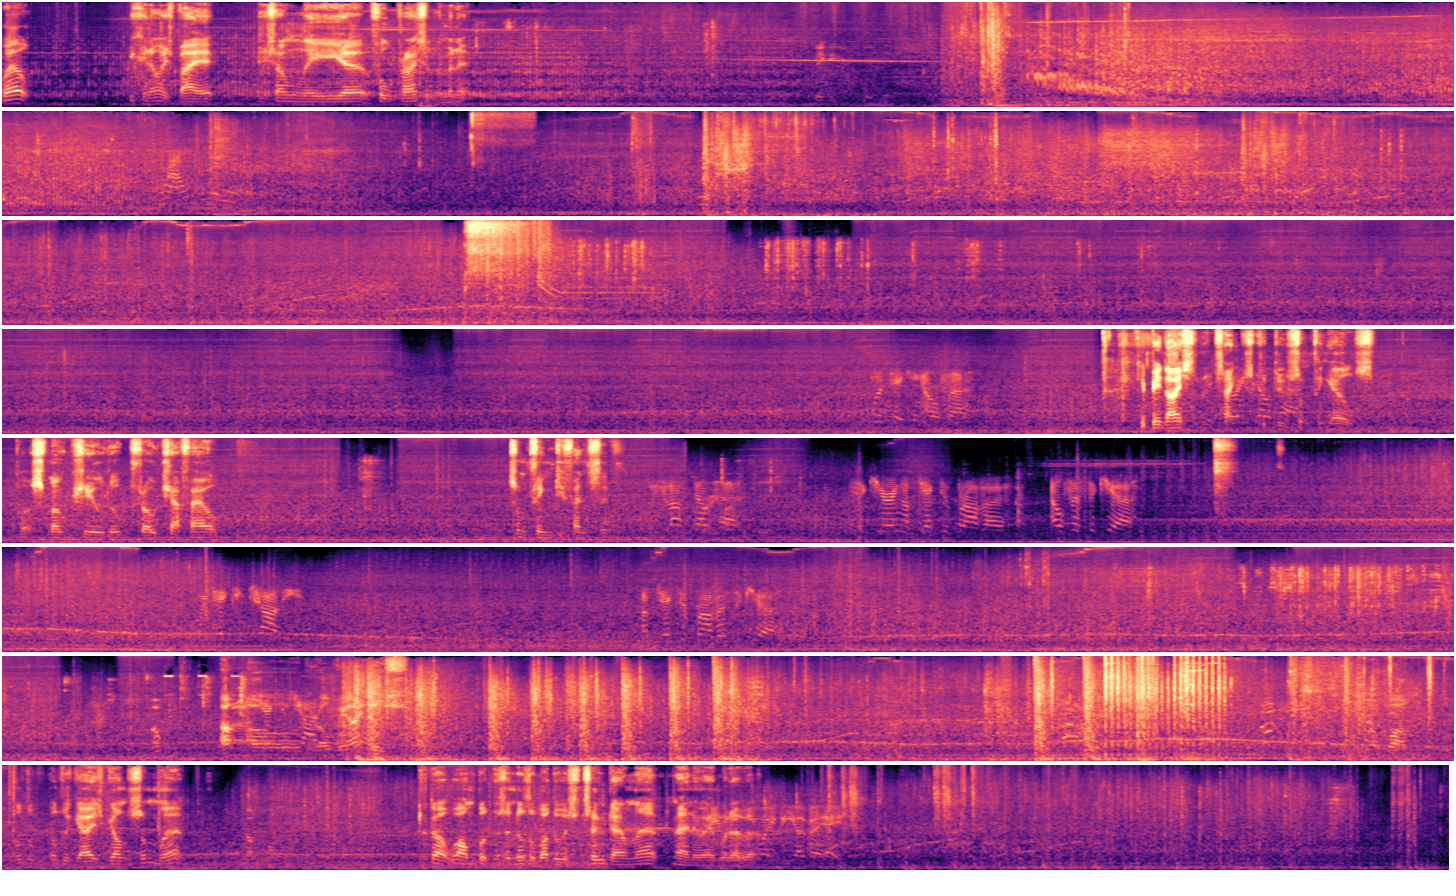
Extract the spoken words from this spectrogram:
Well, you can always buy it. It's only uh, full price at the minute. Speaking of people, Ground war. We're taking Alpha. It'd be nice if the tanks could do something else. Put a smoke shield up, throw chaff out. Something defensive. We've lost Delta. Securing objective Bravo. Alpha secure. We're taking Charlie. Objective Bravo secure. Oh, Uh oh, they're all behind us. Guy's gone somewhere. I got one, but there's another one. There was two down there. Anyway, whatever. UAV overhead.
